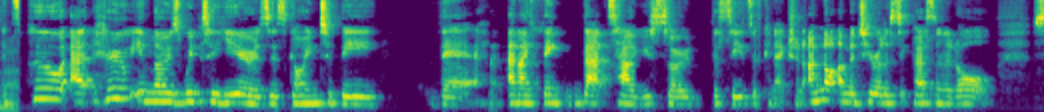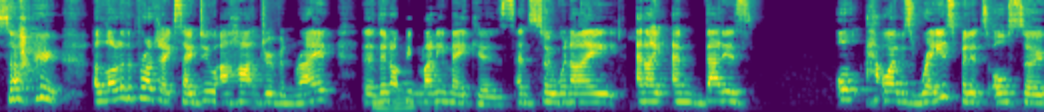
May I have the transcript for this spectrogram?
Wow. It's who at who in those winter years is going to be there. And I think that's how you sowed the seeds of connection. I'm not a materialistic person at all. So a lot of the projects I do are heart driven, right? They're mm-hmm. not big money makers. And so when I, and I, and that is all how I was raised, but it's also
